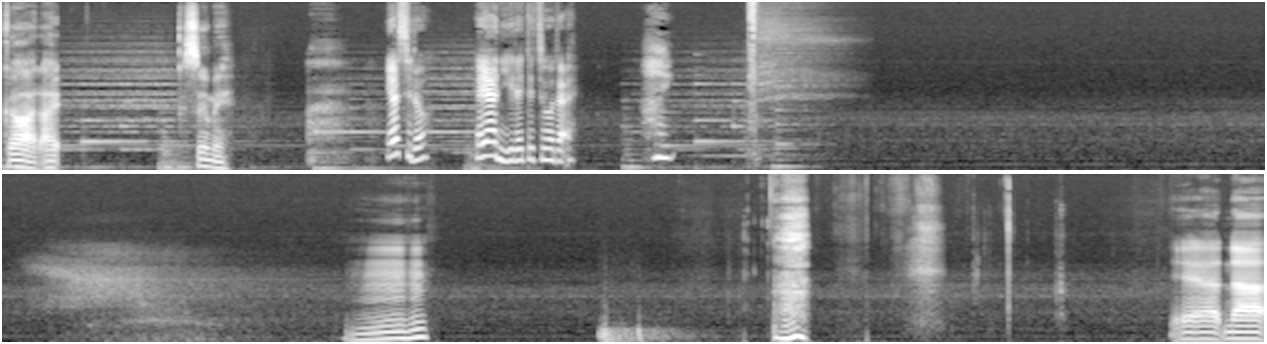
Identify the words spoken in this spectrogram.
god, I... Kasumi. ヤシロ部屋に入れてちょうだいはい。 Mm hmm. yeah, nah.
